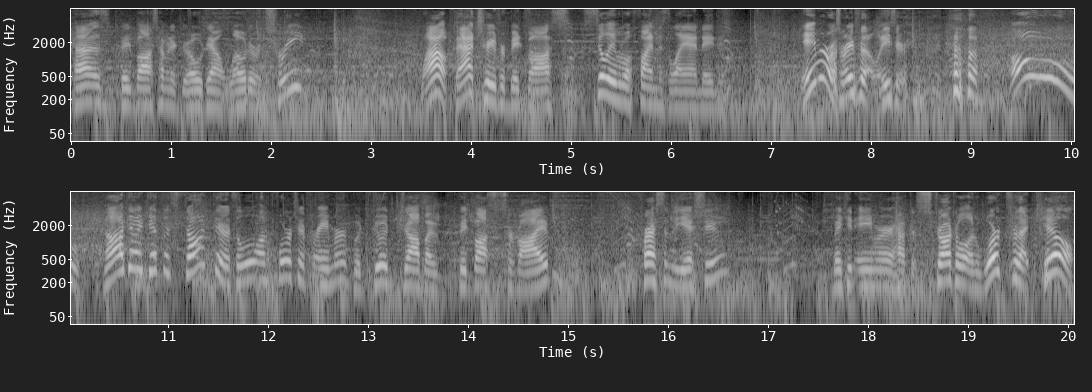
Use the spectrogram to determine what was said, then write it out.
has Big Boss having to go down low to retreat. Wow, bad trade for Big Boss. Still able to find his landing. AEMehr was ready for that laser. oh, not gonna get the stock there. It's a little unfortunate for AEMehr, but good job by Big Boss to survive. Pressing the issue. Making AEMehr have to struggle and work for that kill.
